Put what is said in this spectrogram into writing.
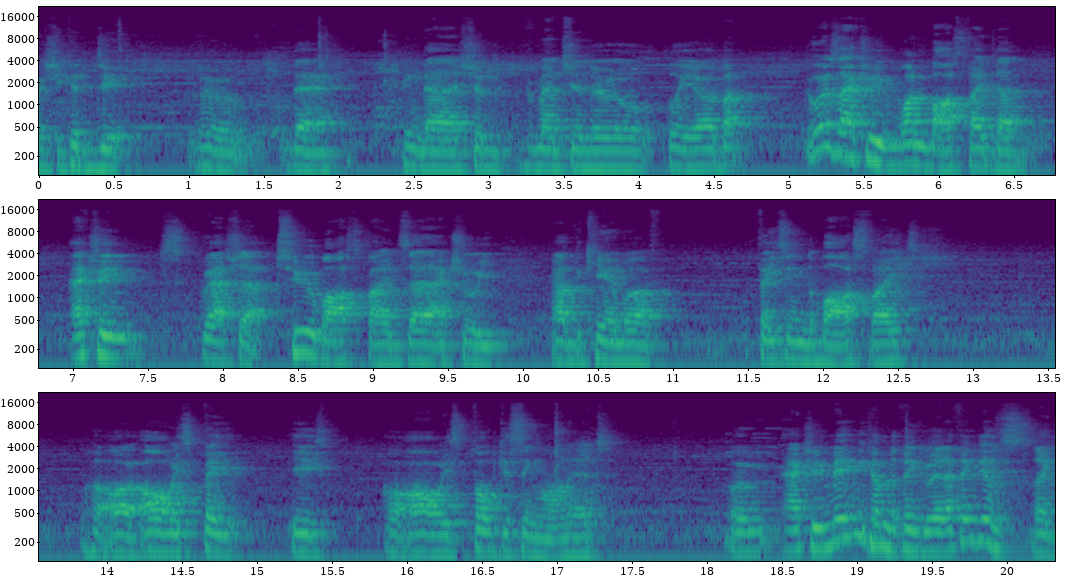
wish you could do. Uh, there, thing that I should have mentioned earlier. But there was actually one boss fight that actually scratched that. Two boss fights that actually have the camera facing the boss fight. Always he's always focusing on it. Um, actually, maybe come to think of it, I think it was like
